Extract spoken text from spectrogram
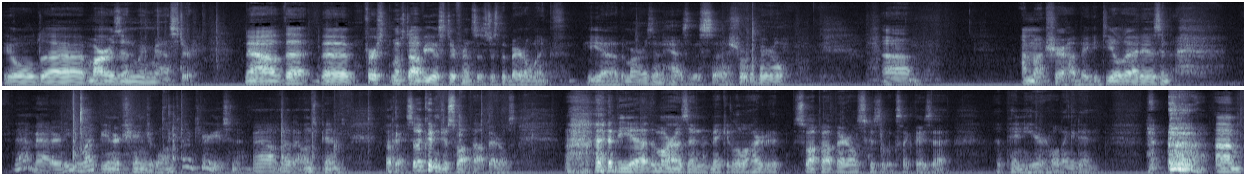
the old uh, Maruzen Wingmaster. Now, the, the first most obvious difference is just the barrel length. The, uh, the Maruzen has this uh, shorter barrel. Um, I'm not sure how big a deal that is, and for that matter, these might be interchangeable. I'm kind of curious now. Well, no, that one's pinned. Okay, so I couldn't just swap out barrels. the uh, the Maruzen would make it a little harder to swap out barrels because it looks like there's a, a pin here holding it in. um,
